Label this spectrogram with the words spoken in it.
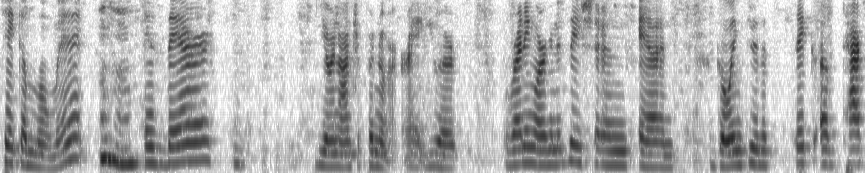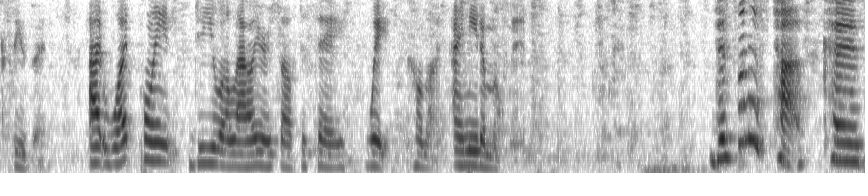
take a moment, mm-hmm. is there, you're an entrepreneur, right? You are running organizations and going through the thick of tax season. At what point do you allow yourself to say, wait, hold on, I need a moment? This one is tough because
